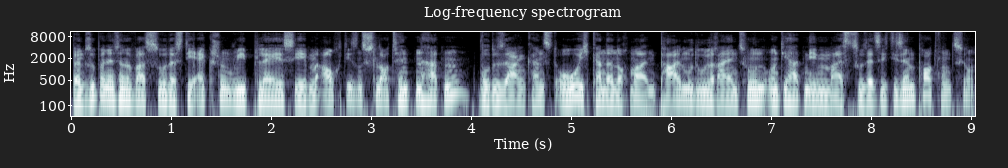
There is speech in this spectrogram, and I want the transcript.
Beim Super Nintendo war es so, dass die Action-Replays eben auch diesen Slot hinten hatten, wo du sagen kannst, oh, ich kann da nochmal ein PAL-Modul reintun und die hatten eben meist zusätzlich diese Importfunktion.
